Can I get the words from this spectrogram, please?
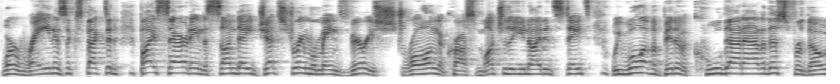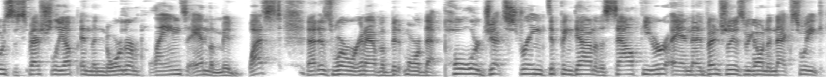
where rain is expected. By Saturday into Sunday, jet stream remains very strong across much of the United States. We will have a bit of a cool down out of this for those, especially up in the northern plains and the Midwest. That is where we're going to have a bit more of that polar jet stream dipping down to the south here. And eventually, as we go into next week,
